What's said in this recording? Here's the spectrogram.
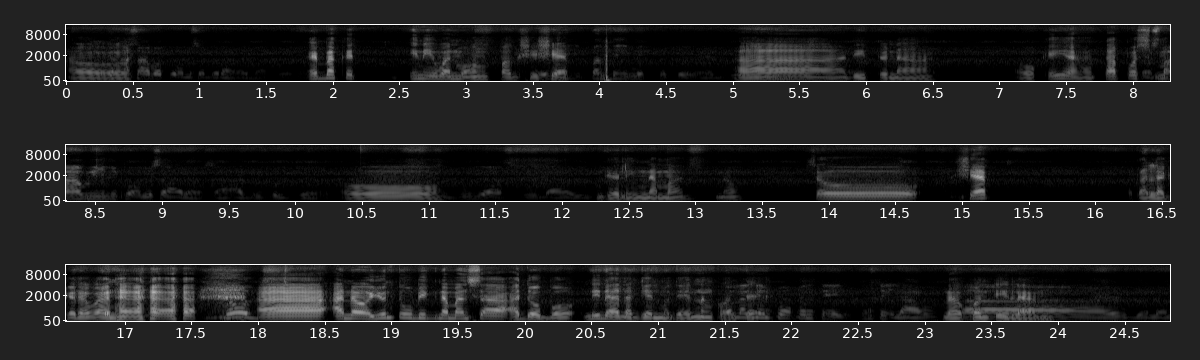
Oo. Kasama po kami sa Boracay dati. Eh, bakit iniwan mo ang pag-chef? Eh, Pandemic po po. Ah, dito na. Okay ah. Tapos, Tapos nawili po kami sa ano, sa agriculture. oh, Sibuyas, gulay. galing naman, no? So, chef, talaga naman. Ah, ano, yung tubig naman sa adobo, nilalagyan mo din ng konti. Lalagyan po konti, konti lang. No, konti lang. Ah, hindi naman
